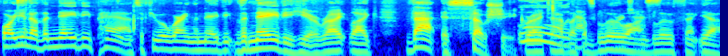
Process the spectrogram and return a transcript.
Or you know the navy pants. If you were wearing the navy, the navy here, right? Like that is so chic, right? To have like a blue on blue thing. Yeah,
